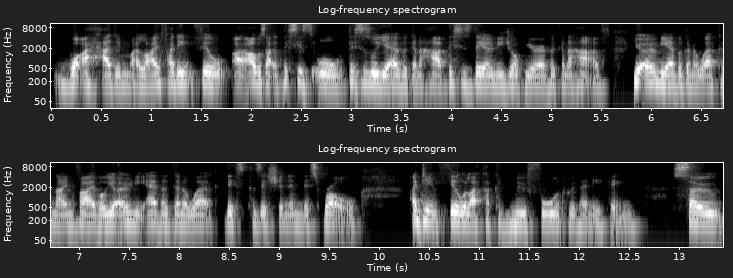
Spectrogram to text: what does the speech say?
what i had in my life. I didn't feel i, I was like this is all this is all you're ever going to have. This is the only job you're ever going to have. You're only ever going to work a nine five or you're only ever going to work this position in this role I didn't feel like I could move forward with anything. So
